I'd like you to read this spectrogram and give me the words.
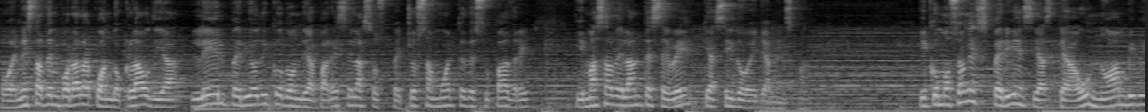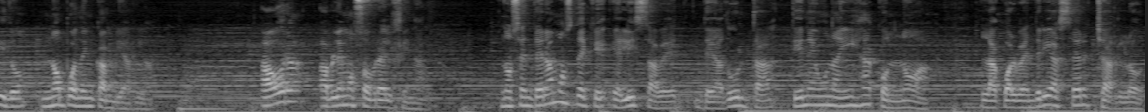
o en esta temporada cuando Claudia lee el periódico donde aparece la sospechosa muerte de su padre y más adelante se ve que ha sido ella misma. Y como son experiencias que aún no han vivido, no pueden cambiarla. Ahora hablemos sobre el final. Nos enteramos de que Elizabeth, de adulta, tiene una hija con Noah, la cual vendría a ser Charlotte,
